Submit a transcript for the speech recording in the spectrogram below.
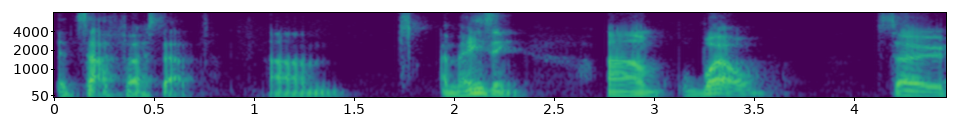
it's that first step. Um, amazing. Um, well, so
